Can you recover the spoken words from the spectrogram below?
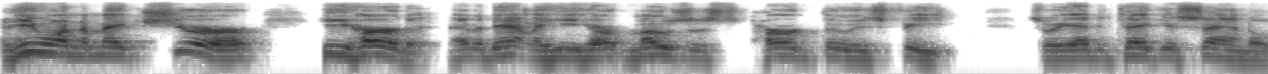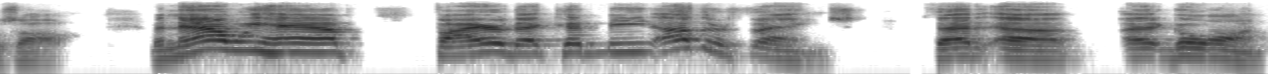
and he wanted to make sure he heard it. Evidently, he heard Moses heard through his feet, so he had to take his sandals off. But now we have fire that could mean other things that uh, uh, go on.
